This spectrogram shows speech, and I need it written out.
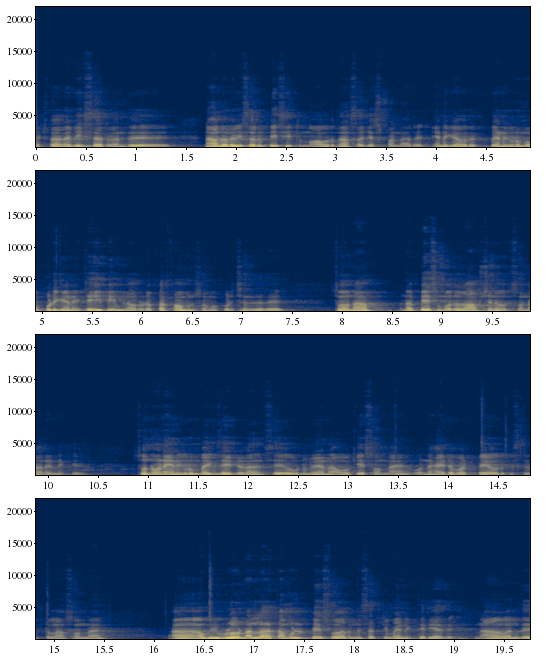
ஆக்சுவலாக ரவி சார் வந்து நானும் ரவி சாரும் பேசிகிட்டு இருந்தோம். அவர் தான் சஜஸ்ட் பண்ணார். எனக்கு அவர் இப்போ எனக்கு ரொம்ப பிடிக்கும். எனக்கு ஜெய் பீமில் அவரோட பெர்ஃபார்மன்ஸ் ரொம்ப பிடிச்சிருந்தது. ஸோ நான் நான் பேசும்போது ஒரு ஆப்ஷன் அவர் சொன்னார் எனக்கு. சொன்னோடனே எனக்கு ரொம்ப எக்ஸைட்டடாக இருந்துச்சு. உடனே நான் ஓகே சொன்னேன். உடனே ஹைதராபாத் போய் அவருக்கு ஸ்கிரிப்ட் சொன்னேன். அவர் இவ்வளோ நல்லா தமிழ் பேசுவாருன்னு சத்தியமாக எனக்கு தெரியாது. நான் வந்து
